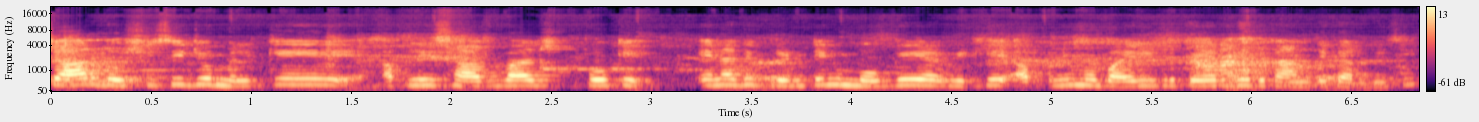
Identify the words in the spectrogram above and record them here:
4 ਦੋਸ਼ੀ ਸੀ ਜੋ ਮਿਲ ਕੇ ਆਪਣੀ ਸਾਜ਼ਬਾਜ਼ ਹੋ ਕੇ ਇਹਨਾਂ ਦੀ ਪ੍ਰਿੰਟਿੰਗ ਮੋਗੇ ਵਿਖੇ ਆਪਣੀ ਮੋਬਾਈਲ ਰਿਪੇਅਰ ਦੀ ਦੁਕਾਨ ਤੇ ਕਰਦੀ ਸੀ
